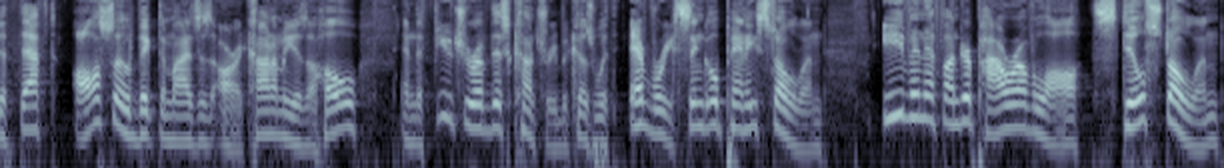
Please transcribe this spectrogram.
The theft also victimizes our economy as a whole and the future of this country because with every single penny stolen, even if under power of law, still stolen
